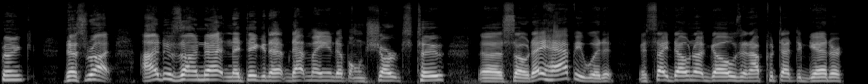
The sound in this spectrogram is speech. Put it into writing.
bink. That's right. I designed that, and they think that that may end up on shirts too. Uh, so they happy with it. It say donut goes, and I put that together.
